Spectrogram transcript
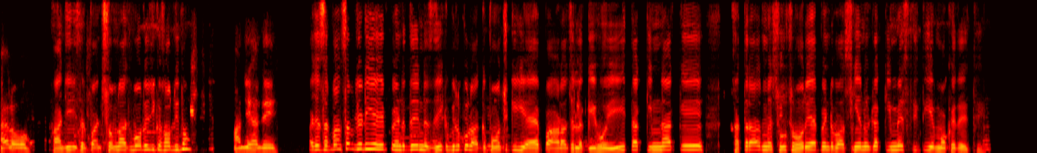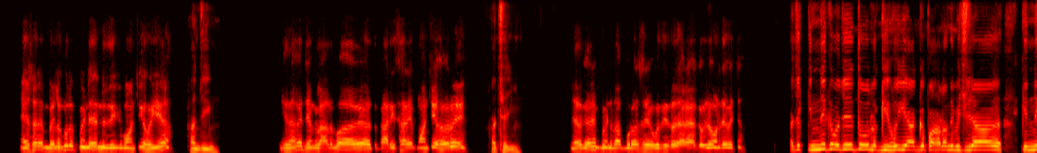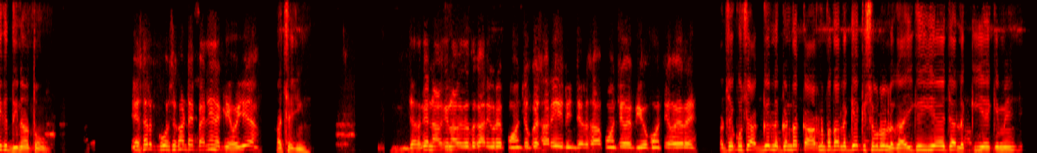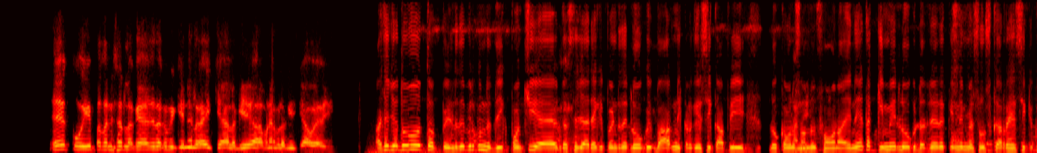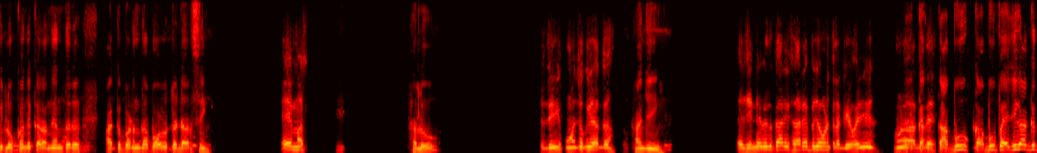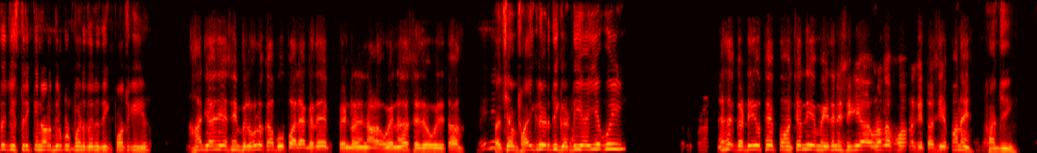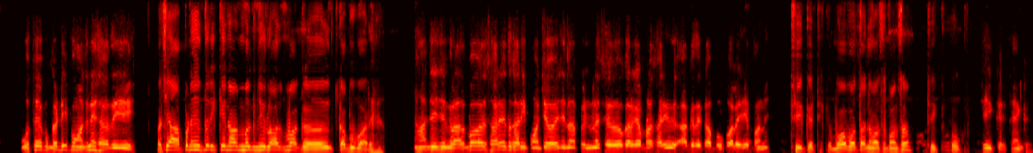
ਹੈਲੋ। ਹਾਂਜੀ ਸਰਪੰਚ ਸੋਮਨਾਥ ਬੋਲ ਰਹੇ ਜੀ ਕਸੌਲੀ ਤੋਂ? ਹਾਂਜੀ ਹਾਂਜੀ। ਅੱਛਾ ਸਰਪੰਚ ਸਾਹਿਬ ਜਿਹੜੀ ਇਹ ਪਿੰਡ ਦੇ ਨਜ਼ਦੀਕ ਬਿਲਕੁਲ ਅੱਗ ਪਹੁੰਚ ਗਈ ਹੈ ਪਹਾੜਾਂ 'ਚ ਲੱਗੀ ਹੋਈ ਤਾਂ ਕਿੰਨਾ ਕਿ ਖਤਰਾ ਮਹਿਸੂਸ ਹੋ ਰਿਹਾ ਪਿੰਡ ਵਾਸੀਆਂ ਨੂੰ ਜਾਂ ਕਿਵੇਂ ਸਥਿਤੀ ਹੈ ਮੌਕੇ ਤੇ ਇੱਥੇ? ਇਹ ਸਰ ਬਿਲਕੁਲ ਪਿੰਡ ਦੇ ਨਜ਼ਦੀਕ ਪਹੁੰਚੀ ਹੋਈ ਹੈ ਹਾਂਜੀ। ਇਹਨਾਂ ਦੇ ਜੰਗਲਾਤ ਅਧਿਕਾਰੀ ਸਾਰੇ ਪਹੁੰਚੇ ਹੋਏ ਰਹੇ ਅੱਛਾ ਜੀ। ਜਦ ਕਿ ਪਿੰਡ ਦਾ ਪੂਰਾ ਸਹਿਯੋਗ ਦਿੱਤਾ ਜਾ ਰਿਹਾ ਅੱਗ ਬੁਝਾਉਣ ਦੇ ਵਿੱਚ। ਅੱਛਾ ਕਿੰਨੇ ਕੁ ਵਜੇ ਤੋਂ ਲੱਗੀ ਹੋਈ ਹੈ ਅੱਗ ਪਹਾੜਾਂ ਦੇ ਵਿੱਚ ਜਾਂ ਕਿੰਨੇ ਕੁ ਦਿਨਾਂ ਤੋਂ? ਇਹ ਸਰ ਕੁਝ ਘੰਟੇ ਪਹਿਲਾਂ ਹੀ ਲੱਗੀ ਹੋਈ ਆ। ਅੱਛਾ ਜੀ। ਜਦ ਕਿ ਨਾਲ ਕੇ ਨਾਲ ਅਧਿਕਾਰੀ ਉਰੇ ਪਹੁੰਚ ਚੁੱਕੇ ਸਾਰੇ ਰੇਂਜਰ ਸਾਹਿਬ ਪਹੁੰਚੇ ਹੋਏ ਵੀਓ ਪਹੁੰਚੇ ਹੋਏ ਰਹੇ ਅੱਛਾ ਕੁਝ ਅੱਗ ਲੱਗਣ ਦਾ ਕਾਰਨ ਪਤਾ ਲੱਗਿਆ ਕਿਸੇ ਵੱਲੋਂ ਲਗਾਈ ਗਈ ਹੈ ਜਾਂ ਲੱਗੀ ਹੈ ਕਿਵੇਂ? ਇਹ ਕੋਈ ਪਤਾ ਨਹੀਂ ਸਰ ਲੱਗਿਆ ਅਜੇ ਤੱਕ ਵੀ ਕਿਹਨੇ ਲਗਾਈ ਕਿਆ ਲੱਗੀ ਆ ਆਪਣੇ ਆਪ ਲੱਗੀ ਕਿਆ ਹੋਇਆ ਜੀ। ਅੱਛਾ ਜਦੋਂ ਤਾਂ ਪਿੰਡ ਦੇ ਬਿਲਕੁਲ ਨਜ਼ਦੀਕ ਪਹੁੰਚੀ ਹੈ ਦੱਸਿਆ ਜਾ ਰਿਹਾ ਕਿ ਪਿੰਡ ਦੇ ਲੋਕ ਵੀ ਬਾਹਰ ਨਿਕਲ ਗਏ ਸੀ ਕਾਫੀ ਲੋਕਾਂ ਵੱਲੋਂ। ਸਾਨੂੰ ਫੋਨ ਆਏ ਨੇ ਤਾਂ ਕਿਵੇਂ ਲੋਕ ਡਰੇ ਡਰੇ ਕਿੰਨੇ ਮਹਿਸੂਸ ਕਰ ਰਹੇ ਸੀ ਕਿਉਂਕਿ ਲੋਕਾਂ ਦੇ ਘਰਾਂ ਦੇ ਅੰਦਰ ਅੱਗ ਬਣਨ ਦਾ ਬਹੁਤ ਵੱਡਾ ਡਰ ਸੀ। ਇਹ ਮਸ ਹੈਲੋ। ਨਜ਼ਦੀਕ ਪਹੁੰਚ ਚੁੱਕੀ ਅੱਗ? ਹਾਂਜੀ। ਇਹ ਜਿੰਨੇ ਵੀ ਅਧਿਕਾਰੀ ਸਾਰੇ ਬੁਝਾਉਣ ਚ ਲੱਗੇ ਹੋਏ ਜੀ ਹੁਣ ਅੱਗ ਦੇ ਕਾ- ਕਾਬੂ ਕਾਬੂ ਪੈ ਜਾਏਗਾ ਅੱਗ ਤੇ ਜਿਸ ਤਰੀਕੇ ਨਾਲ ਬਿਲਕੁਲ ਪਿੰਡ ਦੇ ਨਜ਼ਦੀਕ ਪਹੁੰਚ ਗਈ ਹੈ? ਹਾਂਜੀ ਹਾਂਜੀ ਅਸੀਂ ਬਿਲਕੁਲ ਕਾਬੂ ਪਾ ਲਿਆ। ਅੱਗ ਤੇ ਪਿੰਡ ਦੇ ਨਾਲ ਹੋ ਗਏ ਨਾ ਸਹਿਯੋਗ ਦਿੱਤਾ ਅੱਛਾ 5 ਗ੍ਰੇਡ ਦੀ ਗੱਡੀ ਆਈ ਹੈ ਕੋਈ? ਨਹੀਂ ਸਰ ਗੱਡੀ ਉੱਥੇ ਪਹੁੰਚਣ ਦੀ ਉਮੀਦ ਨਹੀਂ ਸੀਗੀ। ਆ, ਉਹਨਾਂ ਦਾ ਫੋਨ ਕੀਤਾ ਸੀ ਆਪਾਂ ਨੇ। ਹਾਂਜੀ। ਉੱਥੇ ਗੱਡੀ ਪਹੁੰਚ ਨਹੀਂ ਸਕਦੀ ਜੀ। ਅੱਛਾ ਆਪਣੇ ਤਰੀਕੇ ਨਾਲ ਜੰਗਲਾਤ ਵਿਭਾਗ ਕਾਬੂ ਪਾ ਰਿਹਾ। ਹੈ ਹਾਂਜੀ ਜੰਗਲਾਤ ਵਿਭਾਗ ਸਾਰੇ ਅਧਿਕਾਰੀ ਪਹੁੰਚੇ ਹੋਏ ਜਿੱਦਾਂ ਪਿੰਡ ਨੇ ਸਹਿਯੋਗ ਕਰਕੇ ਆਪਣਾ ਸਾਰੀ ਅੱਗ ਤੇ ਕਾਬੂ ਪਾ ਲਿਆ ਜੀ ਆਪਾਂ ਨੇ। ਠੀਕ ਹੈ ਠੀਕ ਹੈ। ਬਹੁਤ ਬਹੁਤ ਧੰਨਵਾਦ ਸਰਪੰਚ ਸਾਹਿਬ। ਠੀਕ ਓਕੇ। ਠੀਕ ਹੈ ਥੈਂਕ ਯੂ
